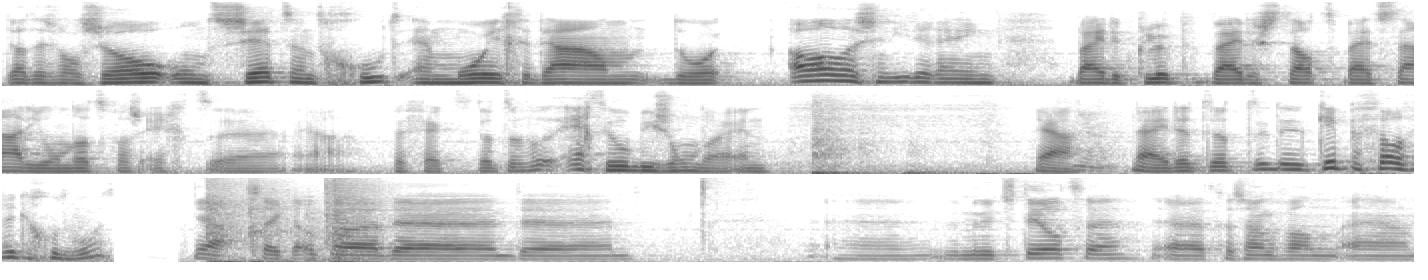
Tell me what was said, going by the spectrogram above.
dat is wel zo ontzettend goed en mooi gedaan door alles en iedereen bij de club, bij de stad, bij het stadion. Dat was echt uh, ja, perfect. Dat was echt heel bijzonder. En ja, ja. nee, dat, dat, de kippenvel vind ik een goed woord. Ja, zeker. Ook uh, de, de, uh, de minuut stilte, het gezang van ehm,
